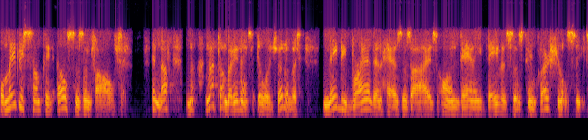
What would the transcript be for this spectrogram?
well, maybe something else is involved. And not, not, talking about anything that's illegitimate. Maybe Brandon has his eyes on Danny Davis's congressional seat.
